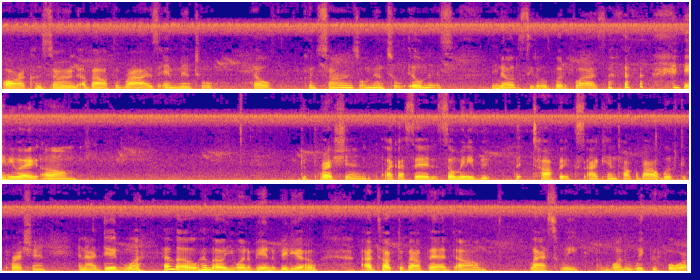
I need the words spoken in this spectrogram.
are concerned about the rise in mental health concerns or mental illness. You know, to see those butterflies. anyway, um, depression, like I said, so many topics I can talk about with depression. And I did one, hello, hello, you want to be in the video? I talked about that um, last week well, the week before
